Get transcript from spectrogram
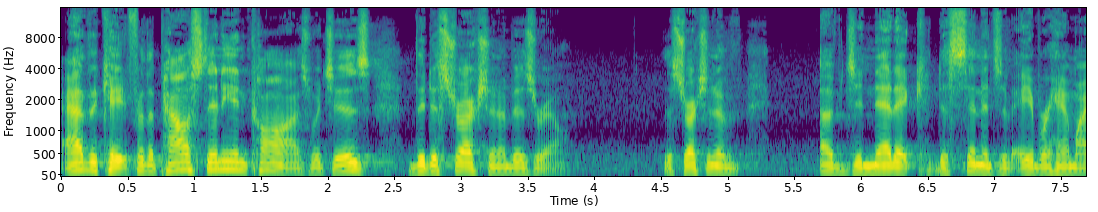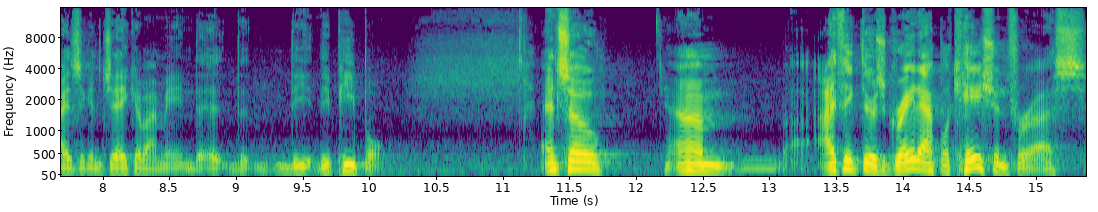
advocate for the Palestinian cause, which is the destruction of Israel, destruction of, of genetic descendants of Abraham, Isaac, and Jacob, I mean, the, the, the people. And so um, I think there's great application for us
